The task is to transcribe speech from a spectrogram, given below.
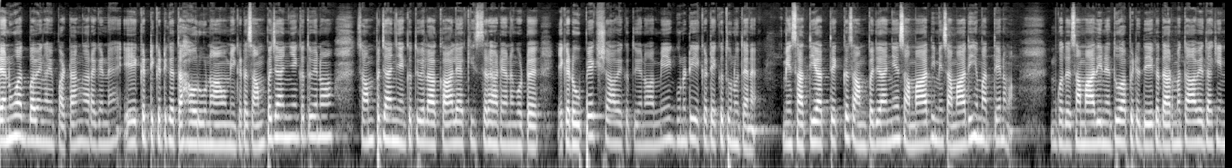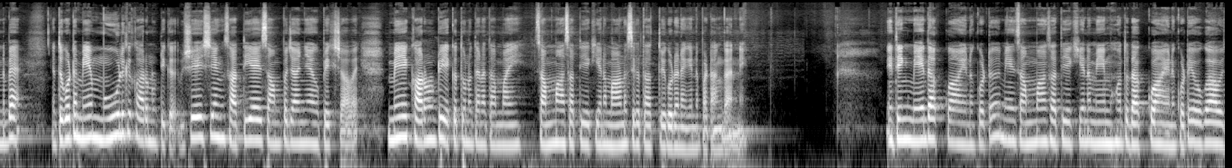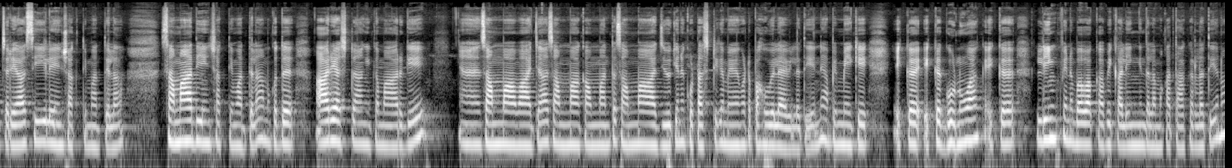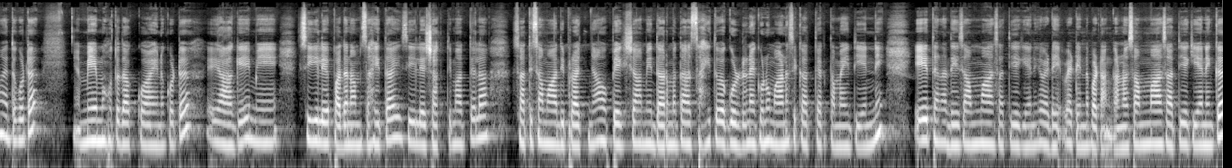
දැනුවත් බවෙන් අපි පටන් අරගෙන ඒක ටික ටික තහවුරු වුණාම මේකට සම්පජාඤ්ඤය එකතු වෙනවා. සම්පජාඤ්ඤය එකතු වෙලා කාලයක් ඉස්සරහට යනකොට ඒකට උපේක්ෂාව එකතු වෙනවා. මේ ගුණ ටික එකට එකතු වුණු තැන මේ සතියත් එක්ක සම්පජාඤ්ඤය සමාධි මේ සමාධියමත් වෙනවා. මොකද සමාධිය නැතුව අපිට දේක ධර්මතාවය දකින්න බෑ. එතකොට මේ මූලික කරුණු ටික විශේෂයෙන් සතියයි සම්පජඤ්ඤයයි උපේක්ෂාවයි මේ කරුණු ටික එකතු වුණ තැන තමයි සම්මා සතිය කියන මානසික தત્ත්වය ගොඩ නැගෙන්න පටන් ගන්නෙ. ඉතින් මේ දක්වා එනකොට මේ සම්මා සතිය කියන මේ මොහොත දක්වා එනකොට යෝගාවචරයා සීලයෙන් ශක්තිමත් වෙලා සමාධියෙන් ශක්තිමත් වෙලා මොකද ආර්ය අෂ්ටාංගික මාර්ගයේ සම්මා වාචා සම්මා කම්මන්ත සම්මා ආජීව කියන කොටස් ටික මේකට පහුවෙලා ඇවිල්ලා තියෙන්නේ. අපි මේකේ එක එක ගුණයක් එක ලින්ක් වෙන බවක් අපි කලින් ඉඳලම කතා කරලා තියෙනවා. එතකොට මේ මොහොත දක්වා එනකොට එයාගේ මේ සීලය පදනම් සහිතයි සීලය ශක්තිමත් වෙලා සති සමාධි ප්‍රඥා උපේක්ෂා මේ ධර්මතා සහිතව ගොඩනැගුණු මානසිකත්වයක් තමයි තියෙන්නේ. ඒ තැනදී සම්මා සතිය කියන එක වැටෙන්න පටන් ගන්නවා. සම්මා සතිය කියන එක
